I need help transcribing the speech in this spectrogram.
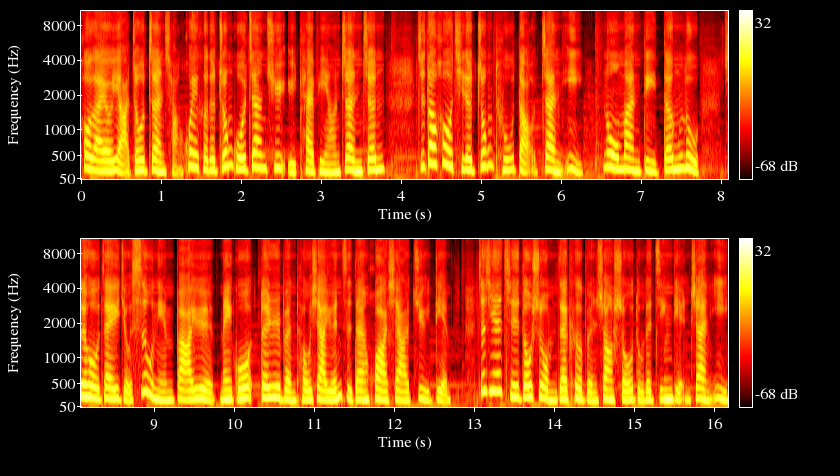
后来有亚洲战场汇合的中国战区与太平洋战争，直到后期的中途岛战役、诺曼底登陆，最后在一九四五年八月，美国对日本投下原子弹画下句点。这些其实都是我们在课本上熟读的经典战役。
